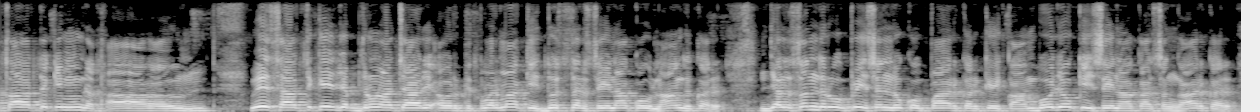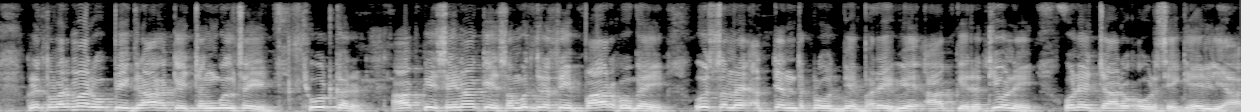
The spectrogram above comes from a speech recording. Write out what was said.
सात्विकीम रथा। वे सात्विकी जब द्रोणाचार्य आचार्य और कृतवर्मा की दुस्तर सेना को लांग कर, जलसंध रूपी सिंधु को पार करके काम्बोजों की सेना का संहार कर, कृतवर्मा रूपी ग्राह के चंगुल से छूटकर आपकी सेना के समुद्र से पार हो गए। उस समय अत्यंत क्रोध में भरे हुए आपके रथियों ने उन्हें चारों ओर से घेर लिया।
